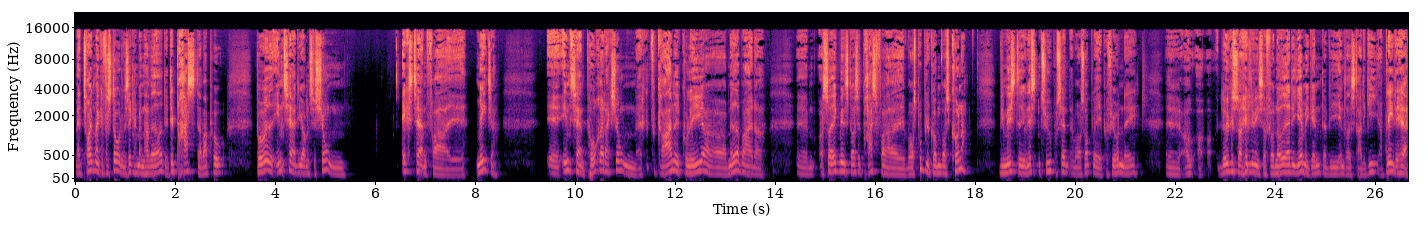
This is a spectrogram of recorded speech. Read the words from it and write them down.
man tror ikke, man kan forstå det, hvis ikke man har været det. Det pres, der var på, både internt i organisationen, eksternt fra øh, medier, øh, internt på redaktionen, af grædende kolleger og medarbejdere, øh, og så ikke mindst også et pres fra øh, vores publikum, vores kunder. Vi mistede jo næsten 20 procent af vores oplag på 14 dage. Øh, og, og, og lykkedes så heldigvis at få noget af det hjem igen, da vi ændrede strategi, og blev det her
